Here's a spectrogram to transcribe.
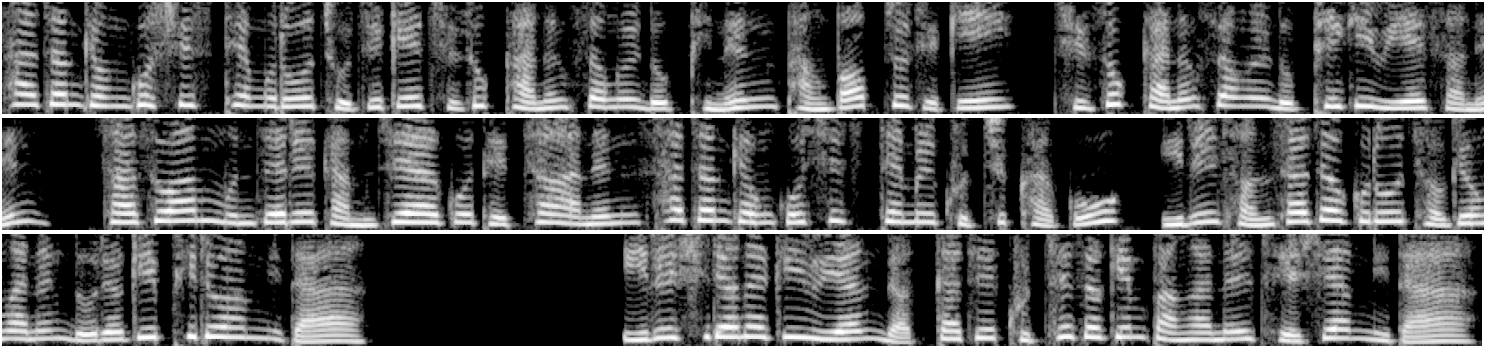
사전 경고 시스템으로 조직의 지속 가능성을 높이는 방법 조직이 지속 가능성을 높이기 위해서는 사소한 문제를 감지하고 대처하는 사전 경고 시스템을 구축하고 이를 전사적으로 적용하는 노력이 필요합니다. 이를 실현하기 위한 몇 가지 구체적인 방안을 제시합니다.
